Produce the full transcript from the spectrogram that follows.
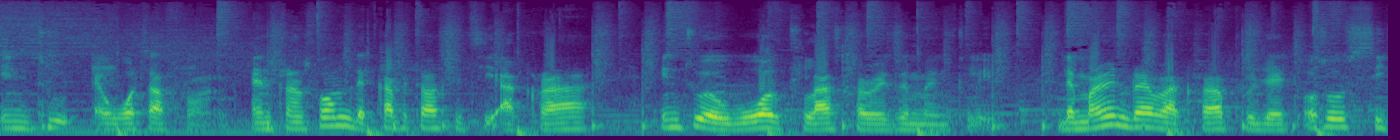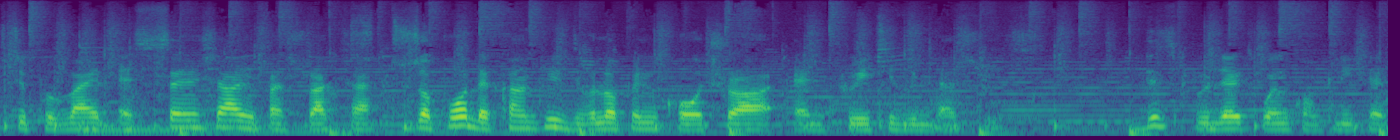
into a waterfront and transform the capital city Accra into a world-class tourism enclave. The Marine Drive Accra project also seeks to provide essential infrastructure to support the country's developing cultural and creative industries. This project, when completed,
